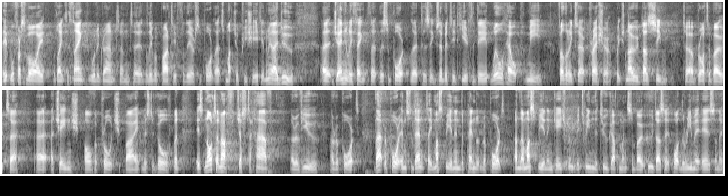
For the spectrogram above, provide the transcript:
Uh, well, first of all, I would like to thank Rhoda Grant and uh, the Labour Party for their support. That's much appreciated. I mean, I do uh, genuinely think that the support that is exhibited here today will help me further exert pressure, which now does seem to have brought about uh, uh, a change of approach by Mr Gove. But it's not enough just to have a review a report. That report, incidentally, must be an independent report and there must be an engagement between the two governments about who does it, what the remit is and a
